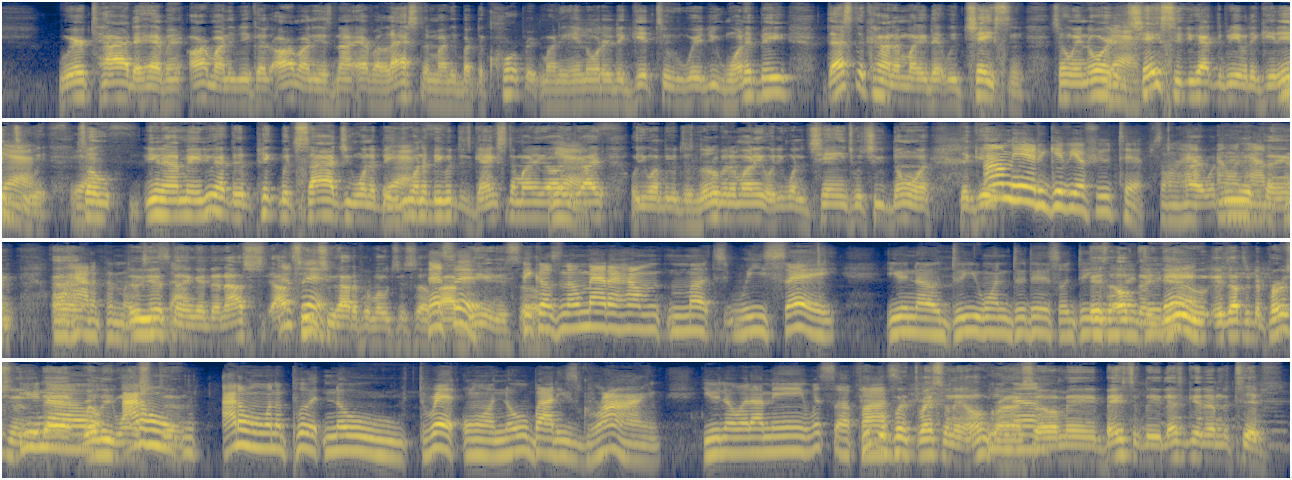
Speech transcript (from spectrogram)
We're tired of having our money because our money is not everlasting money, but the corporate money. In order to get to where you want to be, that's the kind of money that we're chasing. So in order Yes. to chase it, you have to be able to get into Yes, it. So you know what I mean. You have to pick which side you want to be. Yes. You want to be with this gangster money all Yes. your life, or you want to be with this little bit of money, or you want to change what you're doing to get. I'm here to give you a few tips on how, right, well, do on how to Uh, how to promote Do your yourself. thing, and then I'll I'll teach it. you how to promote yourself That's it. yourself. Because no matter how much we say, you know, do you want to do this or do you it's want up to do that? you. It's up to the person you that know, really wants I don't, to. I don't want to put no threat on nobody's grind. You know what I mean? What's up, People put threats on their own You grind, know? so I mean, basically, let's give them the tips.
